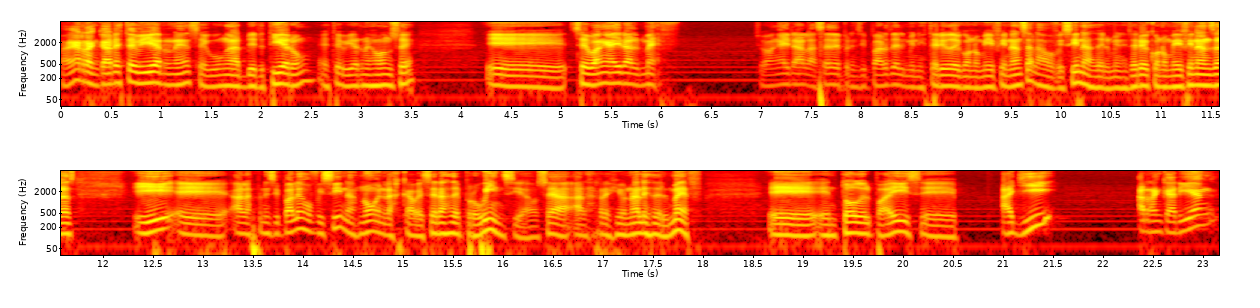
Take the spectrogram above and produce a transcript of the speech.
van a arrancar este viernes, según advirtieron, este viernes 11, se van a ir al MEF. Se van a ir a la sede principal del Ministerio de Economía y Finanzas, las oficinas del Ministerio de Economía y Finanzas y eh, a las principales oficinas, ¿no? En las cabeceras de provincia, o sea, a las regionales del MEF eh, en todo el país. Eh, allí arrancarían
